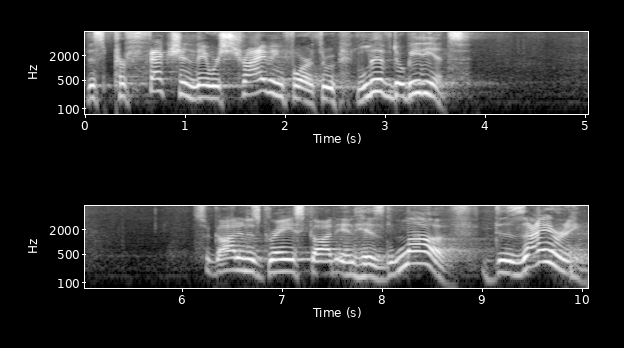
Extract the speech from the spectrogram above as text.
this perfection they were striving for through lived obedience. So, God in His grace, God in His love, desiring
